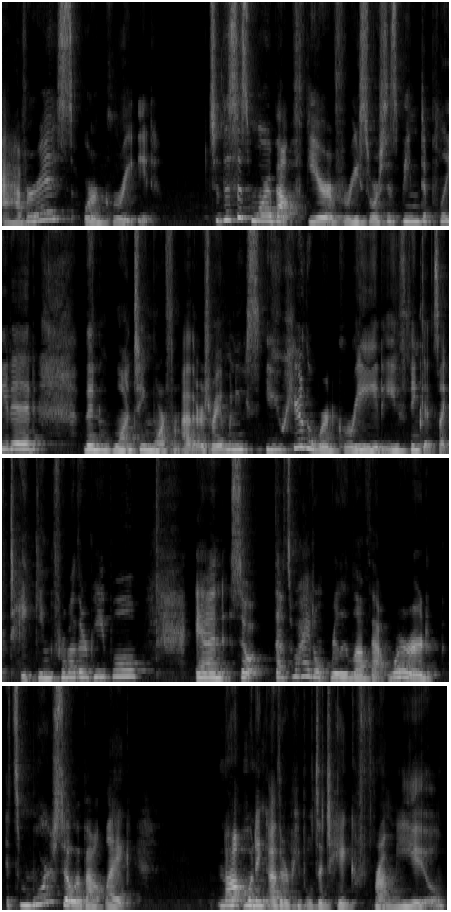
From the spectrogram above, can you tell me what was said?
avarice or greed. So this is more about fear of resources being depleted than wanting more from others, right? When you you hear the word greed, you think it's like taking from other people. And so that's why I don't really love that word. It's more so about like not wanting other people to take from you,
